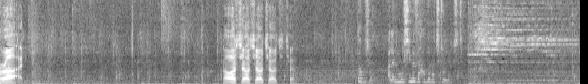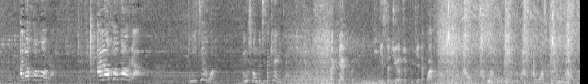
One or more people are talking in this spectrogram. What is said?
Alright. Chodźcie, chodźcie, chodźcie, chodźcie. Dobrze, ale musimy zachowywać czujność. Alohomora! Alohomora! Nie działa. Muszą być zaklęte. Tak jakby. Nie sądziłem, że pójdzie tak łatwo. A ja spróbuję na.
